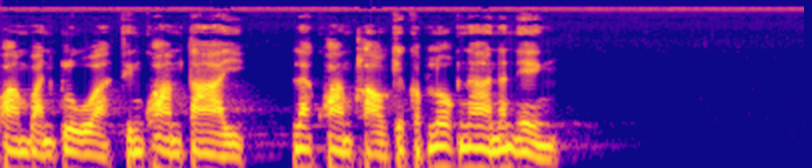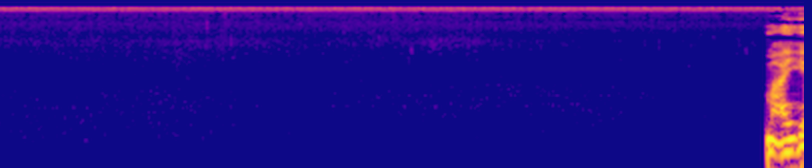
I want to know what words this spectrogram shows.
ความหวั่นกลัวถึงความตาย และความเข่าเกี่ยวกับโลกหน้านั่นเอง หมายเห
